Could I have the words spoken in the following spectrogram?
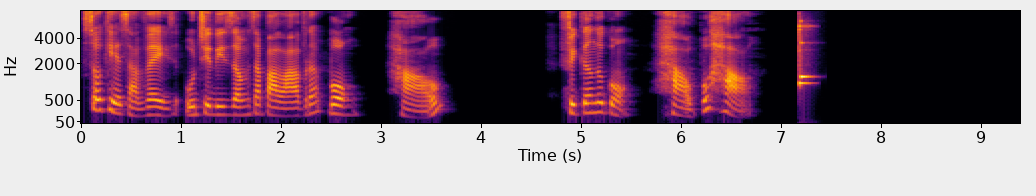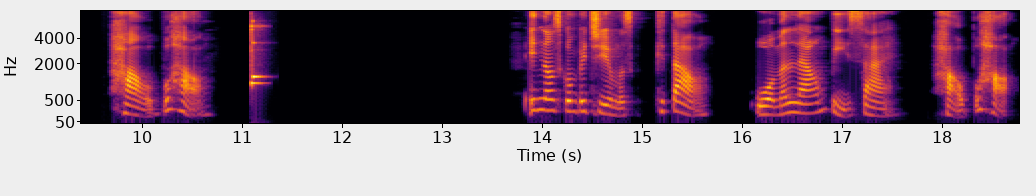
só que essa vez utilizamos a palavra bom, how, ficando com how por how. 好不好？E nós competimos, que tal？我们俩比赛好不好？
